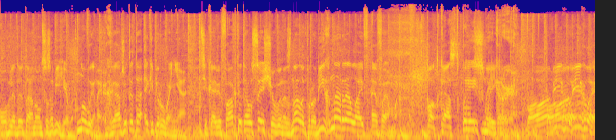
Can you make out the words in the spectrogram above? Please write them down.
огляди та анонси забігів, новини, гаджети та екіпірування, цікаві факти та усе, що ви не знали про біг на Real Life FM. Подкаст Пейсмейкери. Побігли!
